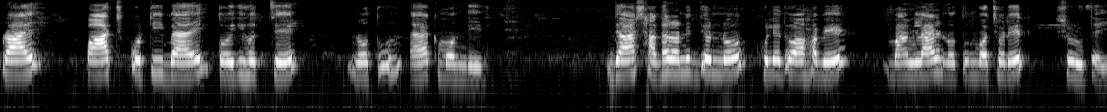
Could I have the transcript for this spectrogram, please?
প্রায় পাঁচ কোটি ব্যয় তৈরি হচ্ছে নতুন এক মন্দির, যা সাধারণের জন্য খুলে দেওয়া হবে বাংলার নতুন বছরের শুরুতেই।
